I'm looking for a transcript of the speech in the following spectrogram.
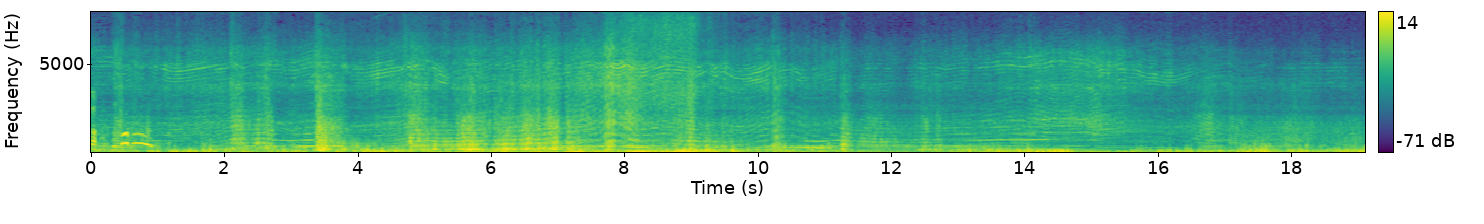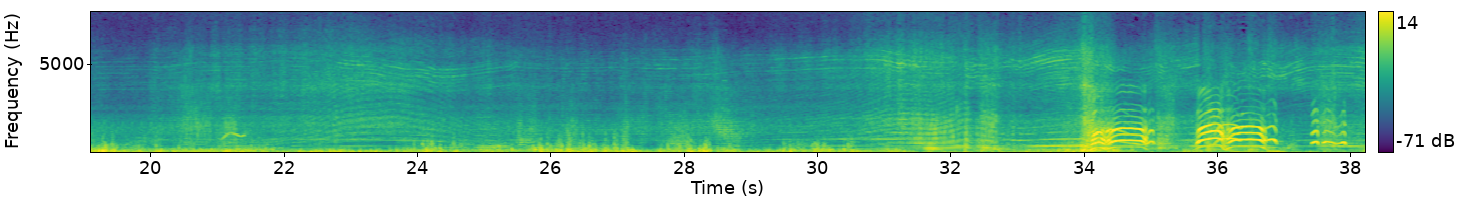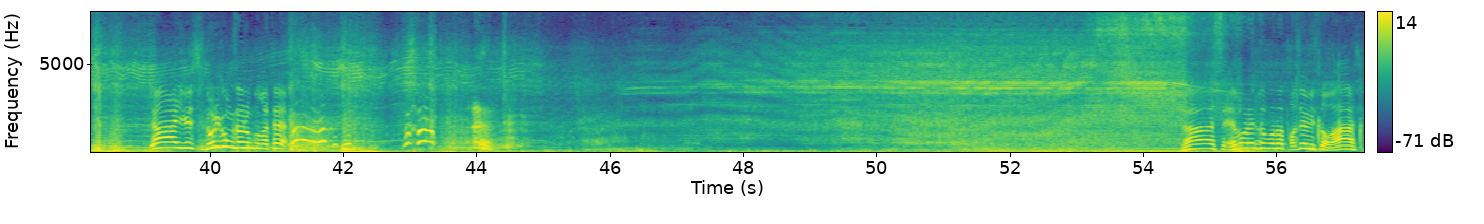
Rainbow. Woohoo! 아하! 야, 이거 씨, 놀이공원 온것 같아. 야, 씨, 에버랜드보다 더 재밌어. 와. 씨.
